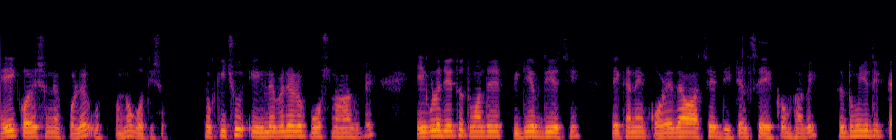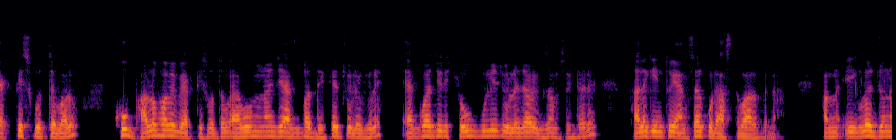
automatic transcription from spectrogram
এই করেশনের ফলে উৎপন্ন গতিশক্তি। তো কিছু এই লেভেলেরও প্রশ্ন আসবে। এগুলো যেহেতু তোমাদের পিডিএফ দিয়েছি সেখানে করে দেওয়া আছে ডিটেলসে এরকমভাবেই তো তুমি যদি প্র্যাকটিস করতে পারো, খুব ভালোভাবে প্র্যাকটিস করতে পারো। এমন নয় যে একবার দেখে চলে গেলে, একবার যদি চোখ বুলিয়ে চলে যাও এক্সাম সেন্টারে তাহলে কিন্তু অ্যান্সার করে আসতে পারবে না। কারণ এগুলোর জন্য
